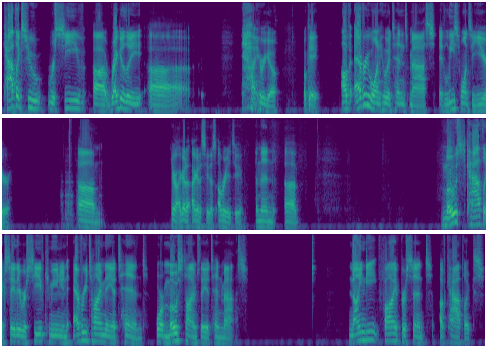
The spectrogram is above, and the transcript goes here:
Catholics who receive uh, regularly, uh, yeah, here we go. Okay. Of everyone who attends Mass at least once a year, um, here, I gotta, I gotta see this. I'll read it to you. And then, uh, most Catholics say they receive communion every time they attend, or most times they attend Mass. 95% of Catholics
